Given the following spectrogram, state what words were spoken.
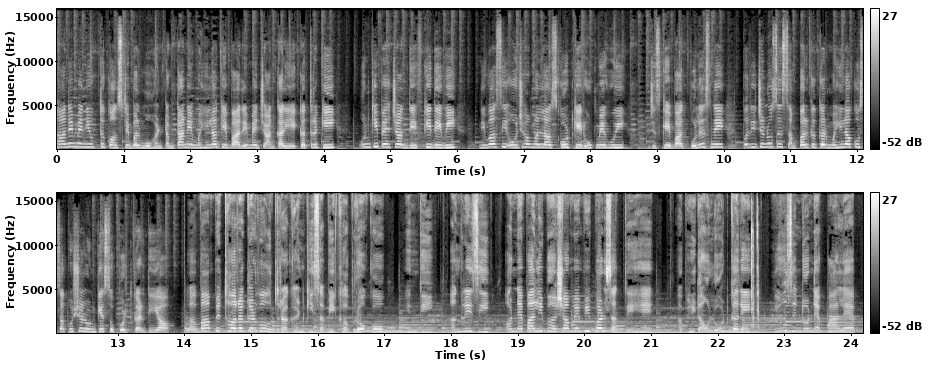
थाने में नियुक्त कांस्टेबल मोहन टमटा ने महिला के बारे में जानकारी एकत्र की। उनकी पहचान देवकी देवी, निवासी ओझा मल्ला स्कोट के रूप में हुई, जिसके बाद पुलिस ने परिजनों से संपर्क कर महिला को सकुशल उनके सुपुर्द कर दिया। अब आप पिथौरागढ़ व उत्तराखंड की सभी खबरों को हिंदी अंग्रेज़ी और नेपाली भाषा में भी पढ़ सकते हैं। अभी डाउनलोड करें न्यूज़ इंडो नेपाल ऐप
